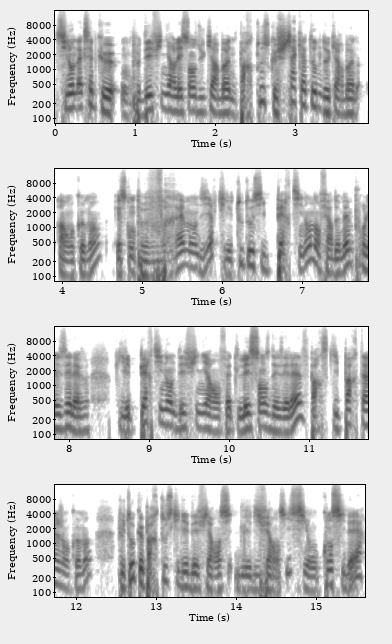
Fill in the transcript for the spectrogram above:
Si l'on accepte qu'on peut définir l'essence du carbone par tout ce que chaque atome de carbone a en commun, est-ce qu'on peut vraiment dire qu'il est tout aussi pertinent d'en faire de même pour les élèves? Qu'il est pertinent de définir en fait l'essence des élèves par ce qu'ils partagent en commun, plutôt que par tout ce qui les différencie, les différencie si on considère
